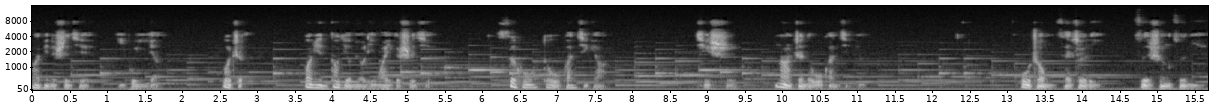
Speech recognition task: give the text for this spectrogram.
外面的世界一不一样？或者，外面到底有没有另外一个世界？似乎都无关紧要。其实，那真的无关紧要。物种在这里自生自灭，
